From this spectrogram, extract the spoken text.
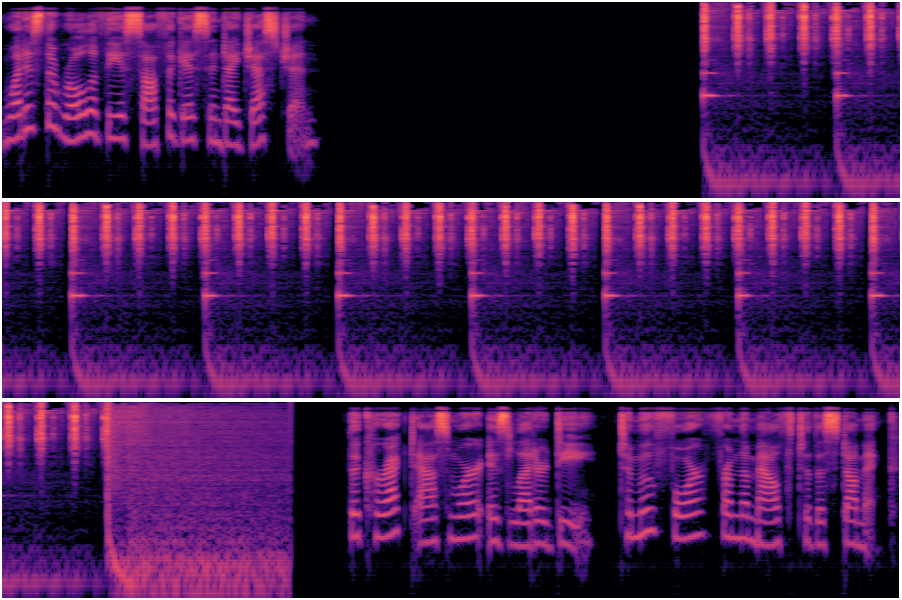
What is the role of the esophagus in digestion? The correct answer is letter D, to move four from the mouth to the stomach.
